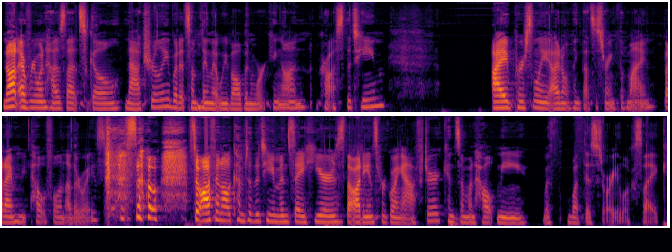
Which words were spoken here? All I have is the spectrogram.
not everyone has that skill naturally, but it's something that we've all been working on across the team. I personally, I don't think that's a strength of mine, but I'm helpful in other ways. so, so often I'll come to the team and say, "Here's the audience we're going after. Can someone help me with what this story looks like?"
